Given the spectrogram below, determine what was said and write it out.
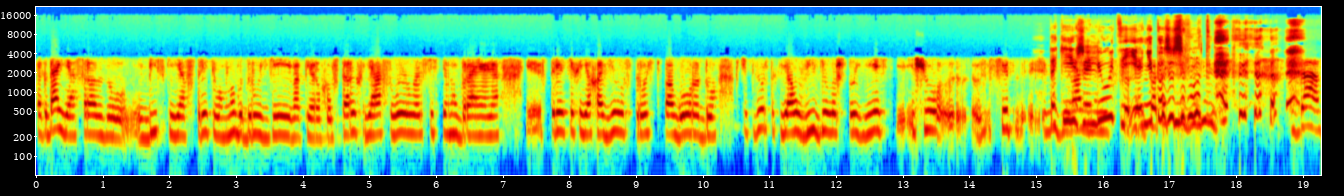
Тогда я сразу в Биске я встретила много друзей, во-первых. Во-вторых, я освоила систему Брайля. В-третьих, я ходила строить по городу. В-четвертых, я увидела, что есть еще э, все Такие же люди, и они тоже живут. Да,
